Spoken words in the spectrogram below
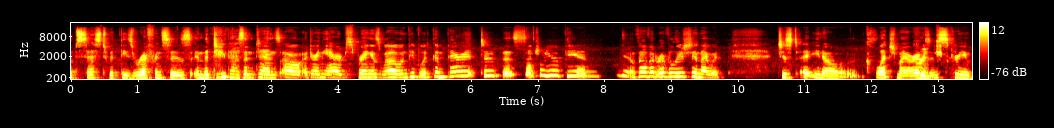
obsessed with these references in the 2010s. Oh, during the Arab Spring as well, when people would compare it to the Central European, you know, Velvet Revolution, I would just uh, you know clutch my arms Cringe. and scream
